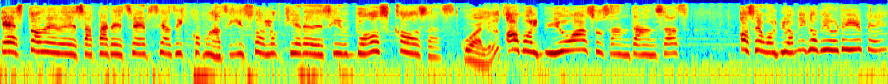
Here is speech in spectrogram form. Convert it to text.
Esto de desaparecerse así como así solo quiere decir dos cosas. ¿Cuáles? O volvió a sus andanzas o se volvió amigo de Uribe.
